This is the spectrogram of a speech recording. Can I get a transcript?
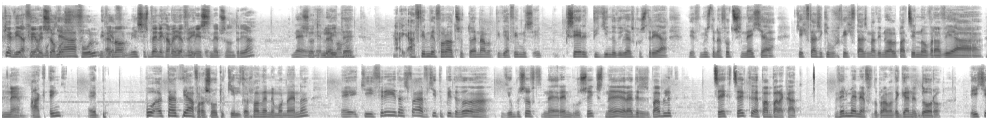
Και διαφήμιση όμως full. Ενώ δεν είχαμε ναι, διαφημίσει στην Ε3. Ναι, εννοείται. Αυτή είναι η διαφορά τους. Το ένα από τη διαφήμιση ε, ξέρει τι γίνεται το 2023, διαφημίζει τον εαυτό του συνέχεια και έχει φτάσει εκεί που έχει φτάσει να δίνει ο Αλπατσίνο βραβεία ναι. acting. Ε, που, τα διάφορα show του Kill, τέλος δεν είναι μόνο ένα. Ε, και οι 3 ήταν σφά, βγείτε πείτε εδώ, α, Ubisoft, ναι, Rainbow Six, ναι, Riders Republic, check, check, ε, πάμε παρακάτω. Δεν μένει αυτό το πράγμα, δεν κάνει ντόρο. Είχε,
